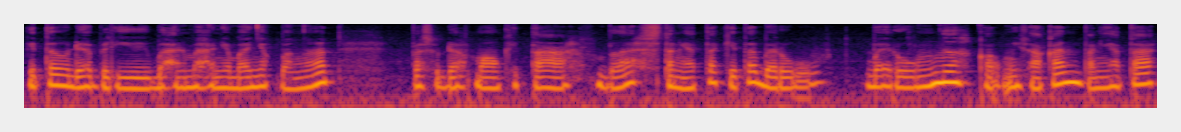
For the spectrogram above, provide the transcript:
Kita udah beli bahan-bahannya banyak banget. Pas sudah mau kita blast, ternyata kita baru baru ngeh kalau misalkan ternyata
